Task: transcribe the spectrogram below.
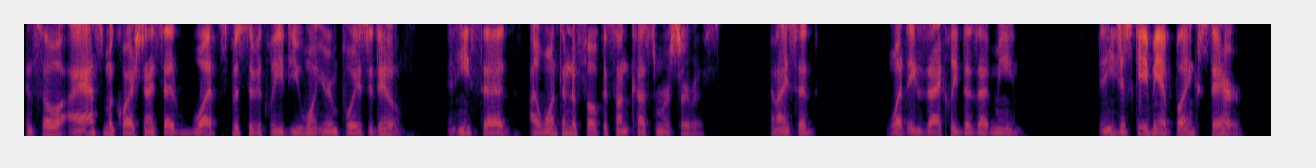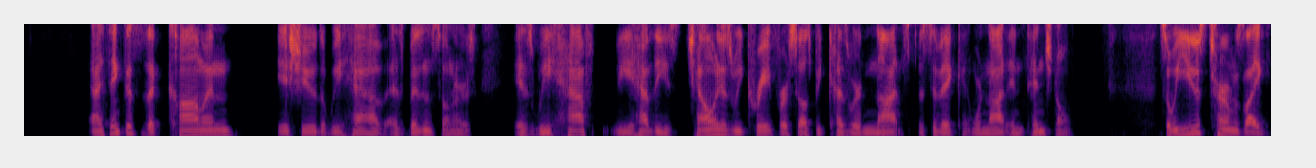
And so I asked him a question. I said, What specifically do you want your employees to do? And he said, I want them to focus on customer service. And I said, What exactly does that mean? And he just gave me a blank stare. And I think this is a common issue that we have as business owners is we have we have these challenges we create for ourselves because we're not specific and we're not intentional. So we use terms like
